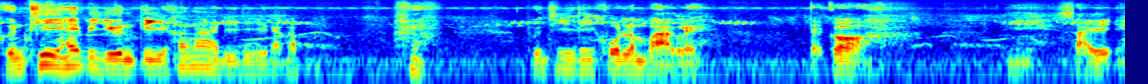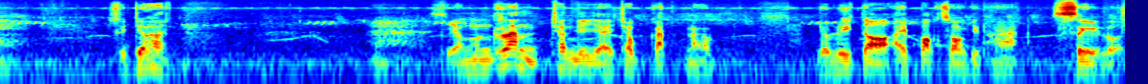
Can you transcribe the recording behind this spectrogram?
พื้นที่ให้ไปยืนตีข้างหน้าดีๆนะครับ พื้นที่นี่โคตรลำบากเลย แต่ก็นี่ไซส์สุดยอด เสียงมันรั่นช่อนใหญ่ๆชอบกัดนะครับ เดี๋ยวลุยต่อไอป๊อก2.5สื่อโหลด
